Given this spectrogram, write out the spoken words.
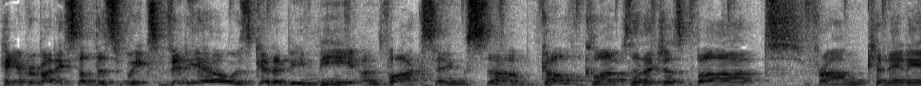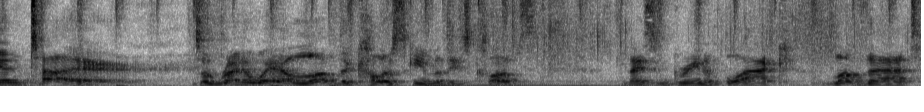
Hey everybody, so this week's video is going to be me unboxing some golf clubs that I just bought from Canadian Tire. So right away I love the color scheme of these clubs. Nice and green and black, love that.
